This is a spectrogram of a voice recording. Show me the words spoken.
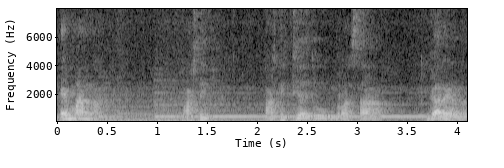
eman lah. Pasti pasti dia itu merasa nggak rela.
